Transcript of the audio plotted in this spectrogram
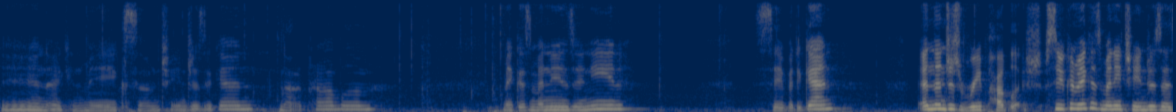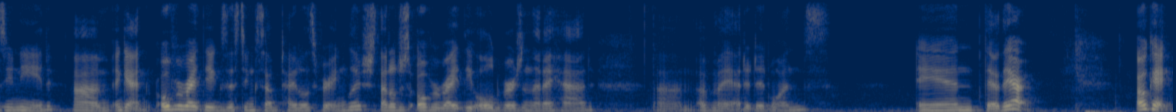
And I can make some changes again, not a problem. Make as many as I need, save it again, and then just republish. So you can make as many changes as you need. Um, again, overwrite the existing subtitles for English. That'll just overwrite the old version that I had um, of my edited ones. And there they are. Okay,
